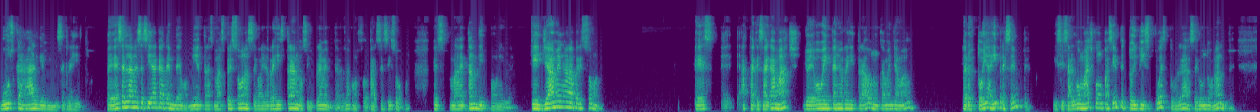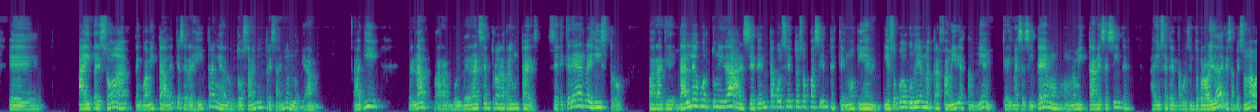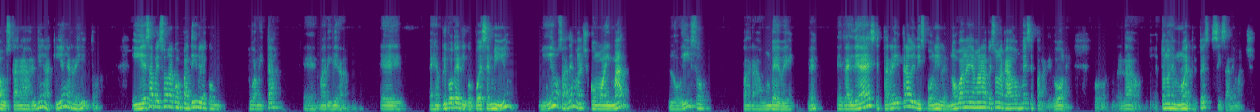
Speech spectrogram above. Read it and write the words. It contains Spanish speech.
busca a alguien en ese registro. Esa es la necesidad que atendemos. Mientras más personas se vayan registrando simplemente, ¿verdad? Con frotarse si somos, pues más están disponibles. Que llamen a la persona es eh, hasta que salga match. Yo llevo 20 años registrado, nunca me han llamado, pero estoy ahí presente. Y si salgo match con un paciente, estoy dispuesto ¿verdad? a ser un donante. Eh, hay personas, tengo amistades que se registran y a los dos años, tres años lo llaman. Aquí, ¿verdad? Para volver al centro de la pregunta es, se crea el registro para que darle oportunidad al 70% de esos pacientes que no tienen. Y eso puede ocurrir en nuestras familias también, que necesitemos, o una amistad necesite hay un 70% de probabilidad de que esa persona va a buscar a alguien aquí en el registro. Y esa persona compatible con tu amistad, eh. Eh, ejemplo hipotético, puede ser mi hijo. Mi hijo sabe match como Aymar lo hizo para un bebé. Eh, la idea es estar registrado y disponible. No van a llamar a la persona cada dos meses para que done. ¿verdad? Esto no es en muerte, entonces sí sale match.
